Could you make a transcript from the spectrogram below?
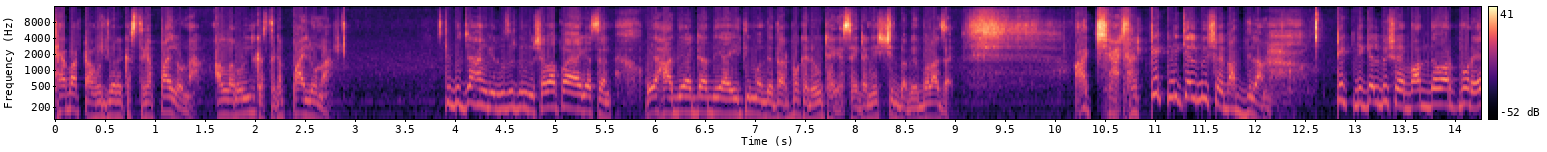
সেবাটা হুজুরের কাছ থেকে পাইল না, আল্লাহর কাছ থেকে পাইলো না। কিন্তু জাহাঙ্গীর হুজুর কিন্তু সেবা পাওয়া গেছেন। ওই হাদিয়াটা দিয়া ইতিমধ্যে তার পকেটে উঠে গেছে, এটা নিশ্চিতভাবে বলা যায়। আচ্ছা আচ্ছা টেকনিক্যাল বিষয় বাদ দিলাম। টেকনিক্যাল বিষয় বাদ দেওয়ার পরে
